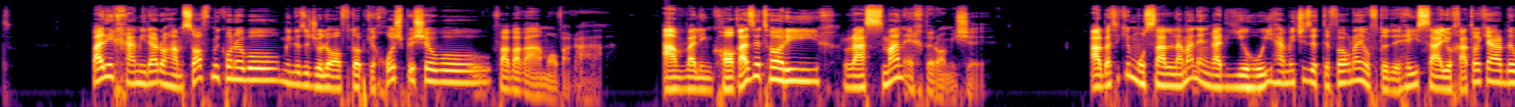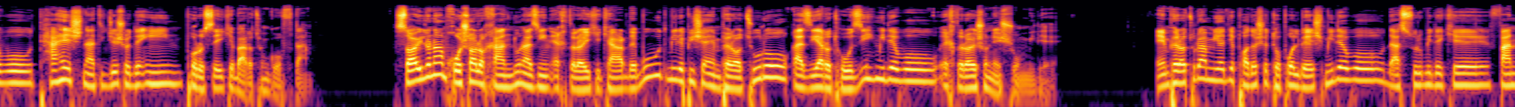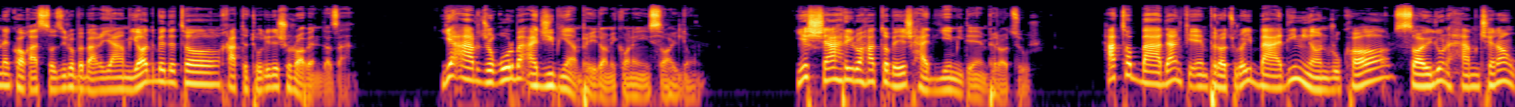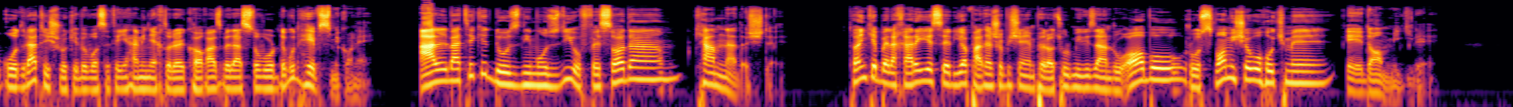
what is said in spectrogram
بعد این خمیره رو هم صاف می‌کنه و میندازه جلو آفتاب که خوش بشه و فوق اما فقط اولین کاغذ تاریخ رسما اختراع میشه. البته که مسلما انقدر یهویی همه چیز اتفاق نیفتاده. هی سعی و خطا کرده و تهش نتیجه شده این پروسه‌ای که براتون گفتم. سایلون هم خوشحال و خندون از این اختراعی که کرده بود میره پیش امپراتور و قضیه رو توضیح میده و اختراعش رو نشون میده. امپراتور هم میاد یه پاداش توپل بهش میده و دستور میده که فن کاغذسازی رو به بقیه هم یاد بده تا خط تولیدش رو را بندازن. یه ارج و قرب عجیبی هم پیدا می‌کنه این سایلون. یه شهری رو حتی بهش هدیه میده امپراتور. حتی بعدن که امپراتورای بعدی میان رو کار سایلون همچنان قدرتش رو که به واسطه همین اختراع کاغذ به دست آورده بود حفظ می‌کنه. البته که دزدی مزدی و فسادم کم نداشته. تا اینکه بالاخره یه سریا پتش رو پیش امپراتور میریزن رو آب و رسوا میشه و حکم اعدام می‌گیره.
